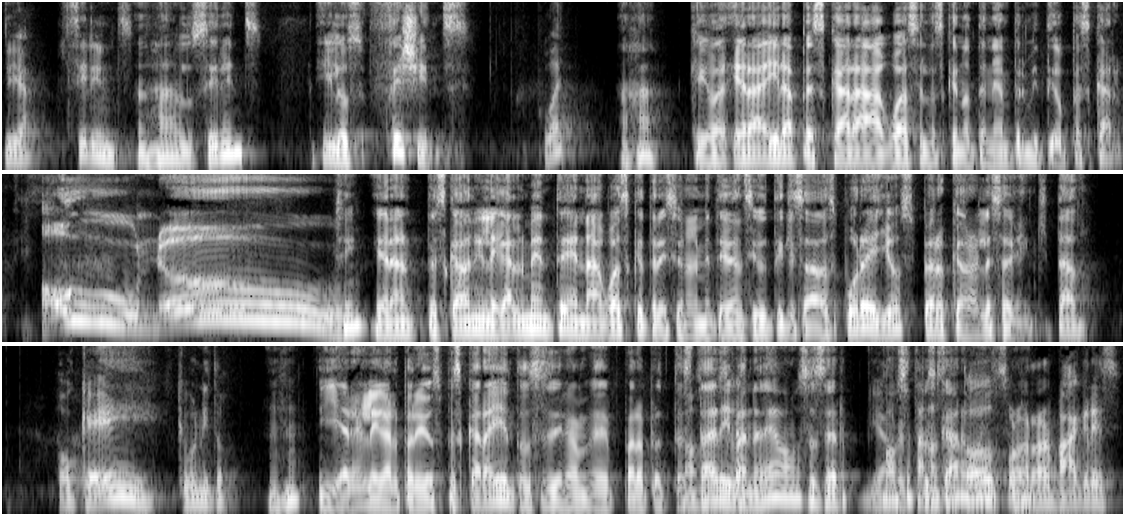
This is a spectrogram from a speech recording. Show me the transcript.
Ya, sittings. Ajá, los sit-ins y los fishings. What? Ajá, que iba- era ir a pescar a aguas en las que no tenían permitido pescar. Oh, no. Sí, eran pescaban ilegalmente en aguas que tradicionalmente habían sido utilizadas por ellos, pero que ahora les habían quitado. Ok, qué bonito. Y ya era ilegal para ellos pescar ahí, entonces eran eh, para protestar Vamos y van eh, vamos a hacer, Y vamos a pescar a todos por agarrar bagres.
